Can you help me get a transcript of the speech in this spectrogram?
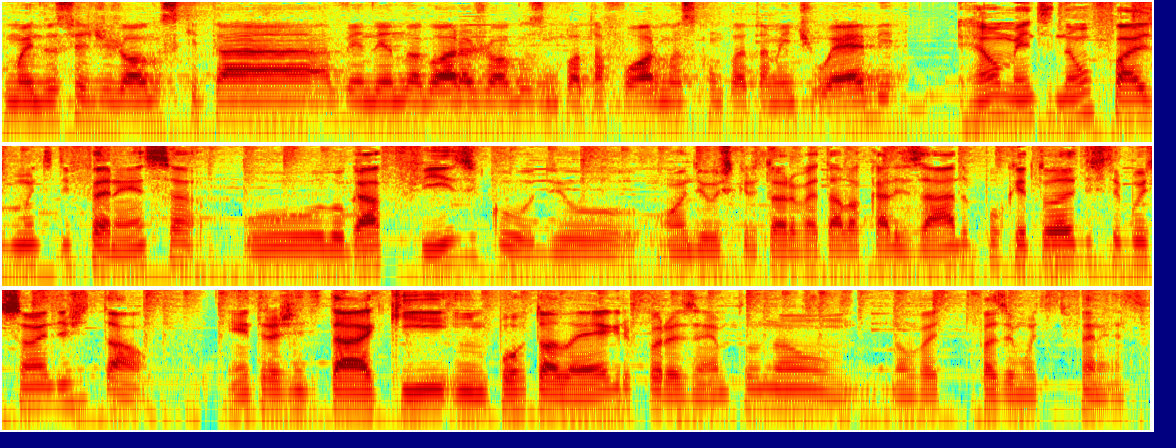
Uma indústria de jogos que está vendendo agora jogos em plataformas completamente web. Realmente não faz muita diferença o lugar físico de o, onde o escritório vai estar localizado, porque toda a distribuição é digital. Entre a gente estar tá aqui em Porto Alegre, por exemplo, não, não vai fazer muita diferença.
